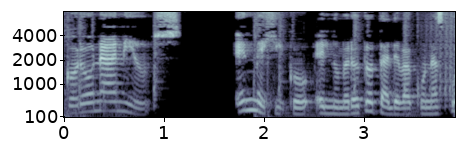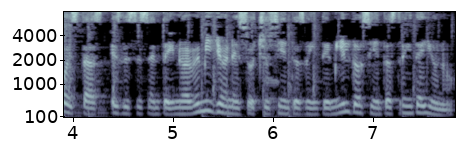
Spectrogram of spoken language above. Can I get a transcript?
Corona News. En México, el número total de vacunas puestas es de 69.820.231.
